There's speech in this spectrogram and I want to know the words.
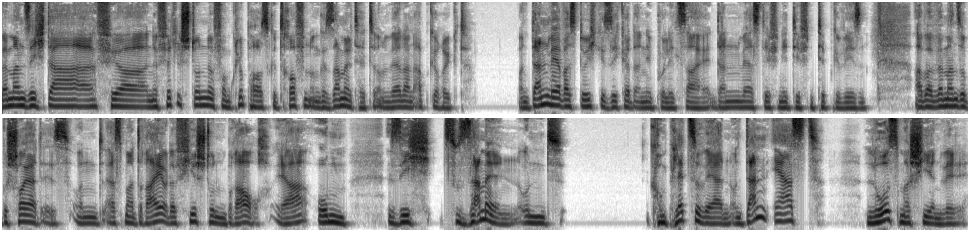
Wenn man sich da für eine Viertelstunde vom Clubhaus getroffen und gesammelt hätte und wäre dann abgerückt. Und dann wäre was durchgesickert an die Polizei, dann wäre es definitiv ein Tipp gewesen. Aber wenn man so bescheuert ist und erstmal drei oder vier Stunden braucht, ja, um sich zu sammeln und komplett zu werden und dann erst losmarschieren will,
